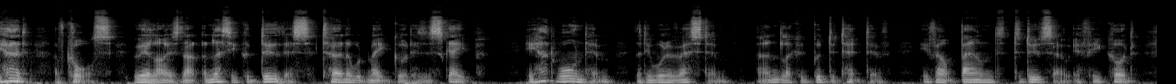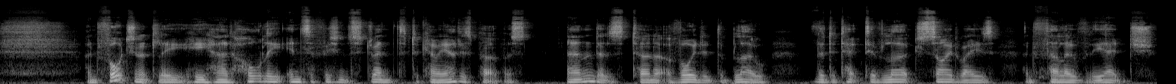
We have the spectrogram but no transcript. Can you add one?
had, of course, realized that unless he could do this, Turner would make good his escape. He had warned him that he would arrest him, and, like a good detective, he felt bound to do so if he could. Unfortunately, he had wholly insufficient strength to carry out his purpose, and as Turner avoided the blow, the detective lurched sideways and fell over the edge.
